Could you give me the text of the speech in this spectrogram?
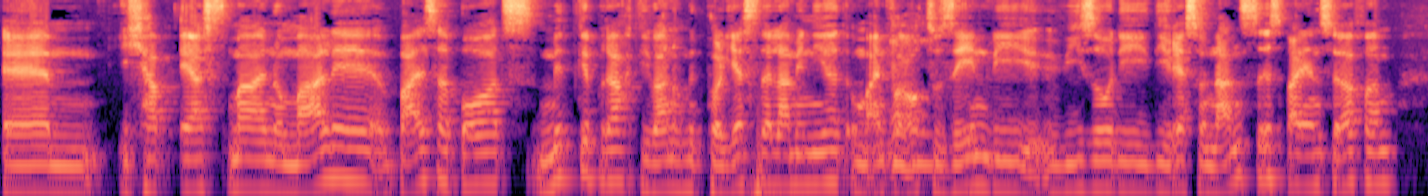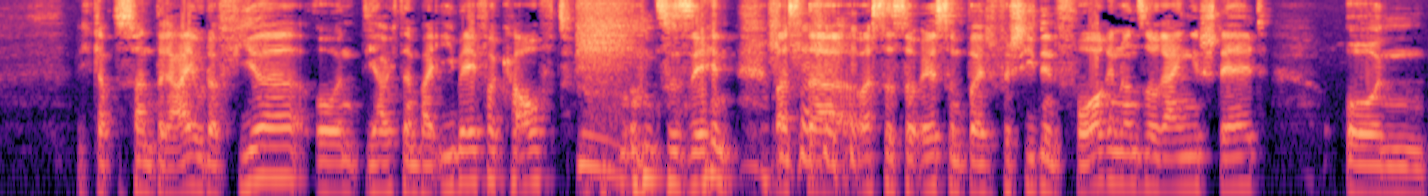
Ähm, ich habe erstmal normale Balsa-Boards mitgebracht, die waren noch mit Polyester laminiert, um einfach mhm. auch zu sehen, wie, wie so die, die Resonanz ist bei den Surfern. Ich glaube, das waren drei oder vier und die habe ich dann bei eBay verkauft, um zu sehen, was da, was das so ist und bei verschiedenen Foren und so reingestellt. Und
